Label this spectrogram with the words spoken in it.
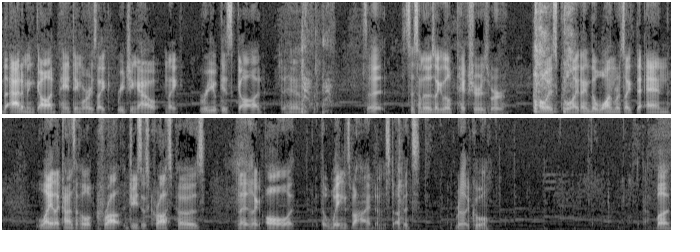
the Adam and God painting where he's like reaching out and like Ryuk is God to him. so so some of those like little pictures were always cool. Like I think the one where it's like the end light like kind of like a little cro- Jesus cross pose and there's like all like, the wings behind him and stuff. It's really cool. Yeah, but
